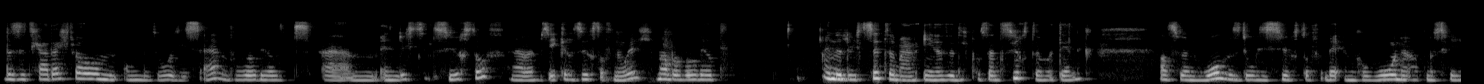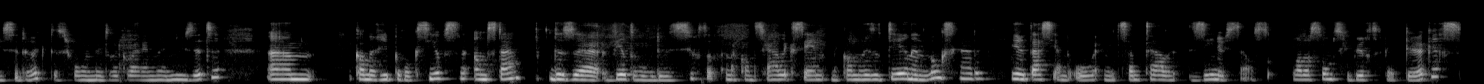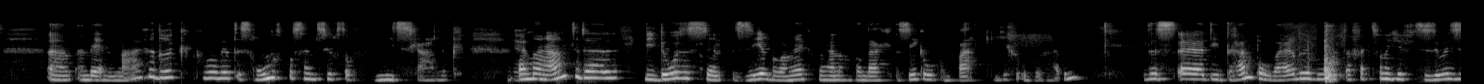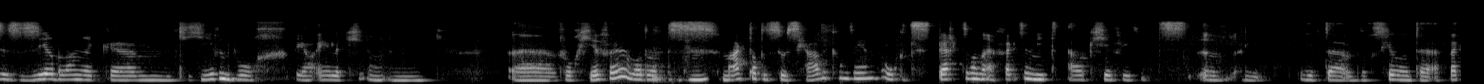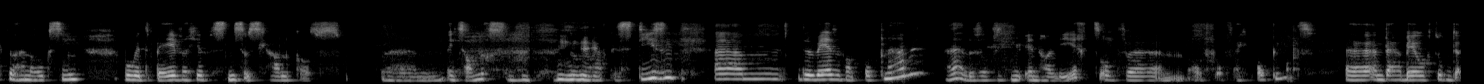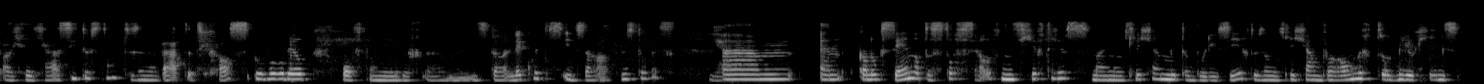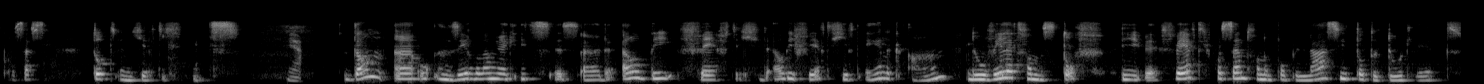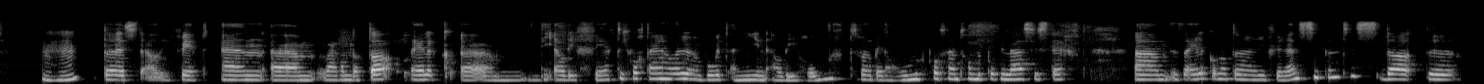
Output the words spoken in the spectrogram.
Dus het gaat echt wel om, de dosis. Hè. Bijvoorbeeld um, in lucht zit zuurstof. we hebben zeker zuurstof nodig, maar bijvoorbeeld in de lucht zit er maar 21% zuurstof uiteindelijk. Als we een hoge dosis zuurstof bij een gewone atmosferische druk, dus gewoon de druk waarin we nu zitten, um, kan er hyperoxie ontstaan. Dus uh, veel te hoge dosis zuurstof. En dat kan schadelijk zijn. Dat kan resulteren in longschade, irritatie aan de ogen en het centrale zenuwstelsel. Wat er soms gebeurt bij duikers. Ehm, en bij een lage druk bijvoorbeeld is 100% zuurstof niet schadelijk. Om maar aan te duiden, die doses zijn zeer belangrijk. We gaan er vandaag zeker ook een paar keer over hebben. Dus uh, die drempelwaarde voor het effect van een giftige dosis is een zeer belangrijk um, gegeven voor ja, eigenlijk een, een uh, voor gif, hè, wat het mhm. maakt dat het zo schadelijk kan zijn. Ook het sterkte van de effecten. Niet elk gif heeft het, uh, heeft uh, verschillende effecten. We gaan dat ook zien. Bijvoorbeeld bijvergif is niet zo schadelijk als um, iets anders. Teasen. Um, de wijze van opname, hè, dus of je het nu inhaleert of, um, of, of echt opeet. Uh, en daarbij hoort ook de aggregatietoestand, dus inderdaad het gas bijvoorbeeld, of wanneer er iets dat liquid is, iets dat vloeistof is. Ja. En het kan ook zijn dat de stof zelf niet giftig is, maar in ons lichaam metaboliseert. Dus in ons lichaam verandert door biochemische processen tot een giftig iets. Ja. Dan uh, ook een zeer belangrijk iets is uh, de LD50. De LD50 geeft eigenlijk aan de hoeveelheid van de stof die bij 50% van de populatie tot de dood leidt. Mm Dat is de LD50. En ehm, waarom dat, dat eigenlijk ehm, die LD50 wordt aangehouden, bijvoorbeeld, en niet een LD100, waarbij dan 100% van de populatie sterft, um, is eigenlijk omdat er een referentiepunt is dat er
